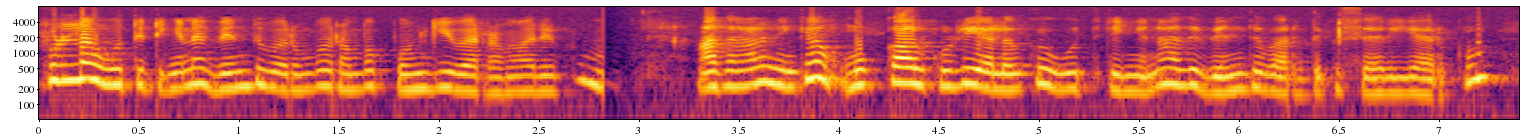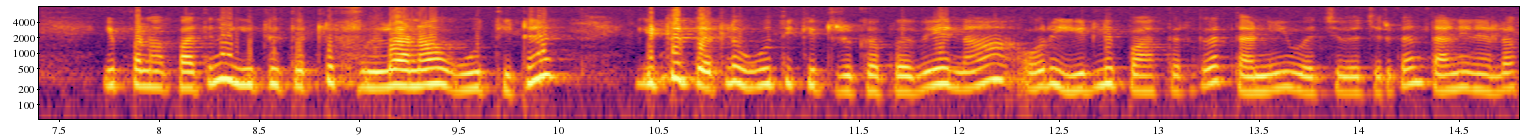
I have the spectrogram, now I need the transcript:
ஃபுல்லாக ஊற்றிட்டிங்கன்னா வெந்து வரும்போது ரொம்ப பொங்கி வர்ற மாதிரி இருக்கும். அதனால் நீங்கள் முக்கால் குழி அளவுக்கு ஊற்றிட்டிங்கன்னா அது வெந்து வர்றதுக்கு சரியாக இருக்கும். இப்போ நான் பார்த்தீங்கன்னா இட்லி தட்டில் ஃபுல்லாக நான் ஊற்றிட்டேன் இட்லி தட்டில் ஊற்றிக்கிட்டு இருக்கப்பவே நான் ஒரு இட்லி பாத்திரத்தில் தண்ணியும் வச்சு வச்சுருக்கேன். தண்ணி நல்லா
